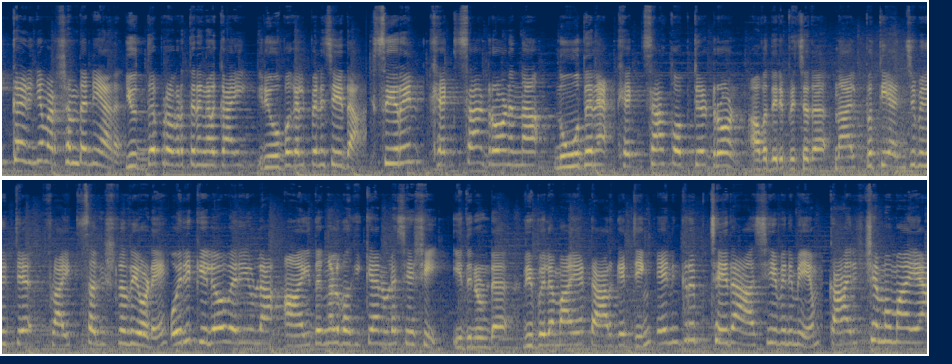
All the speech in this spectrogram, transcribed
ഇക്കഴിഞ്ഞ വർഷം തന്നെയാണ് യുദ്ധ പ്രവർത്തനങ്ങൾക്കായി രൂപകൽപ്പന ചെയ്ത സിറിൻ ഹെക്സ ഡ്രോൺ എന്ന നൂതന ഹെക്സാകോപ്റ്റർ ഡ്രോൺ അവതരിപ്പിച്ചത്. നാൽപ്പത്തി അഞ്ച് മിനിറ്റ് ഫ്ലൈറ്റ് സഹിഷ്ണുതയോടെ ഒരു കിലോ വരെയുള്ള ആയുധങ്ങൾ വഹിക്കാനുള്ള ശേഷി ഇതിനുണ്ട്. വിപുലമായ ടാർഗറ്റിംഗ് എൻക്രിപ്റ്റ് ചെയ്ത ആശയവിനിമയം കാര്യക്ഷമമായ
